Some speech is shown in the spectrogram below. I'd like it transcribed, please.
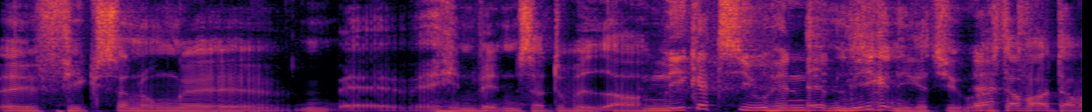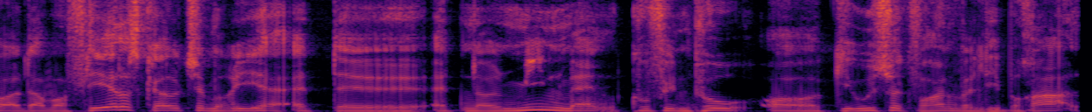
øh, fik sådan nogle øh, øh, henvendelser, du ved, og Negativ Ja, henvendelse. mega negativ. Ja. Altså, der, var, der, var, der var flere, der skrev til Maria, at, øh, at når min mand kunne finde på at give udtryk for, at han var liberal,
